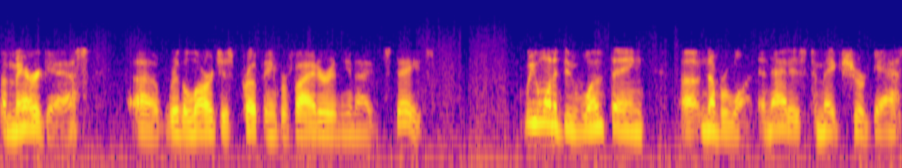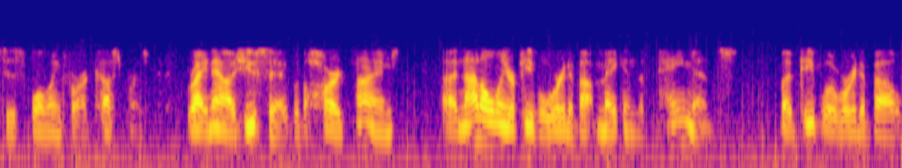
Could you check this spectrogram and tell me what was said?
AmeriGas, uh, we're the largest propane provider in the United States. We want to do one thing, uh, number one, and that is to make sure gas is flowing for our customers. Right now, as you said, with the hard times, uh, not only are people worried about making the payments, but people are worried about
